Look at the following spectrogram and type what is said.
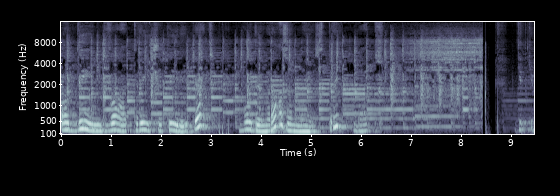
Один, два, три, чотири, п'ять. Будем разом ми стрибати. Дітки,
